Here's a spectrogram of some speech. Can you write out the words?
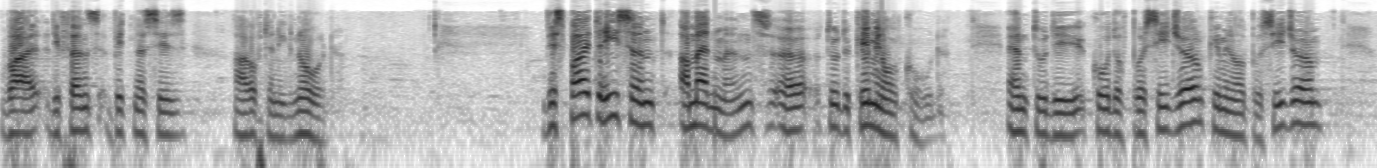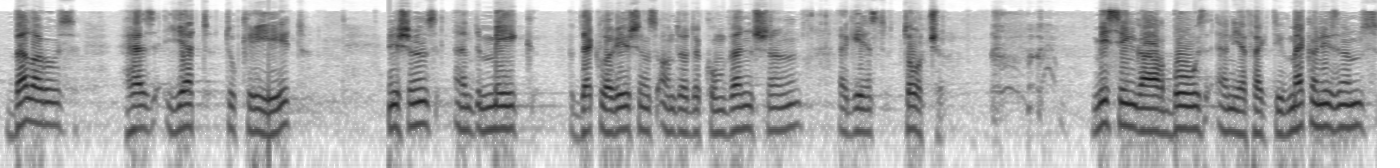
while defense witnesses are often ignored. Despite recent amendments uh, to the criminal code and to the code of procedure, criminal procedure, Belarus has yet to create conditions and make declarations under the Convention against Torture. Missing are both any effective mechanisms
